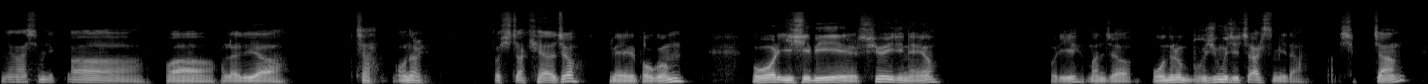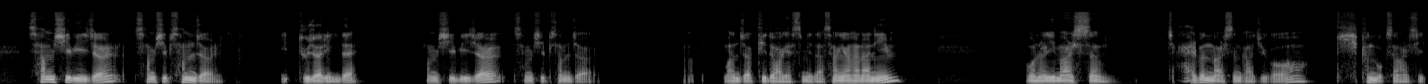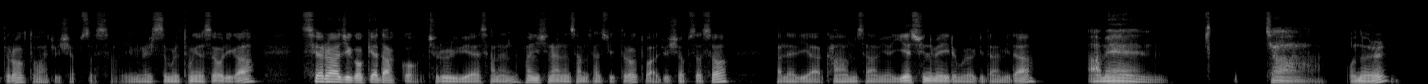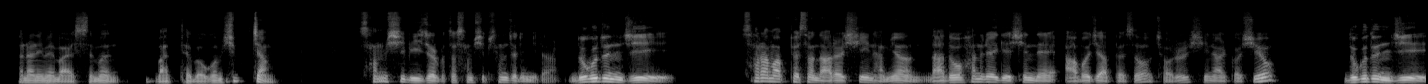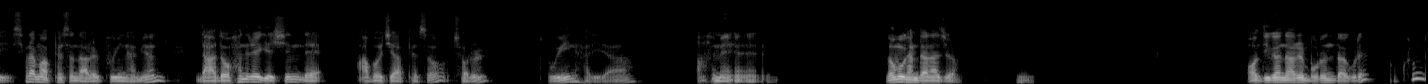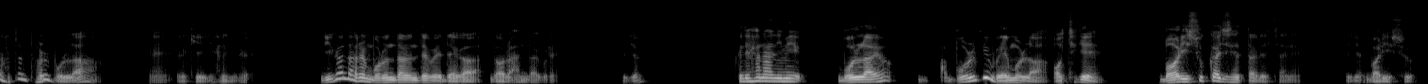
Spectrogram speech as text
안녕하십니까. 와, 할렐루야. 자, 오늘 또 시작해야죠. 매일 복음 5월 22일 수요일이네요. 우리 먼저 오늘은 무지무지 짧습니다. 10장 32절, 33절 이두 절인데 32절, 33절 먼저 기도하겠습니다. 성령 하나님, 오늘 이 말씀 짧은 말씀 가지고 깊은 묵상할 수 있도록 도와주시옵소서. 이 말씀을 통해서 우리가 새로워지고 깨닫고 주를 위해 사는 헌신하는 삶 살 수 있도록 도와주시옵소서. 할렐루야 감사하며 예수님의 이름으로 기도합니다. 아멘. 자, 오늘 하나님의 말씀은 마태복음 10장 32절부터 33절입니다. 누구든지 사람 앞에서 나를 시인하면 나도 하늘에 계신 내 아버지 앞에서 저를 시인할 것이요 누구든지 사람 앞에서 나를 부인하면 나도 하늘에 계신 내 아버지 앞에서 저를 부인하리라. 아멘. 너무 간단하죠. 음. 어, 네가 나를 모른다 그래? 어, 그럼 나도 널 몰라. 네, 이렇게 얘기하는 거예요. 네가 나를 모른다는데 왜 내가 너를 안다 그래? 그죠? 근데 하나님이 몰라요? 아, 모르긴 왜 몰라? 어떻게? 머리수까지 셌다 그랬잖아요. 그죠? 머리수.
